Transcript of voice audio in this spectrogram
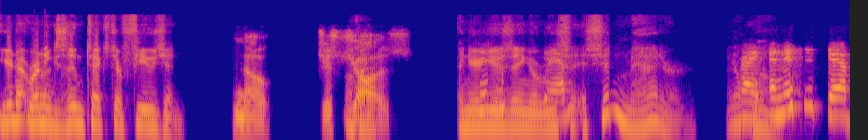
You're not running Zoom Text or Fusion, No, just Okay. JAWS. and you're This using a Deb. recent. It shouldn't matter. I don't Right. know. And this is Deb.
